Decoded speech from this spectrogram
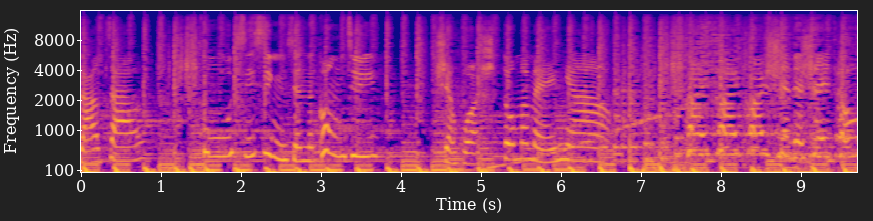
早操，呼吸新鲜的空气，生活是多么美妙。快快快，甩掉水桶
